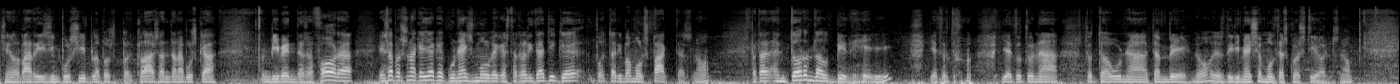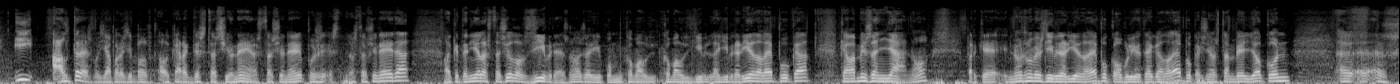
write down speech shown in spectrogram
Si en el barri és impossible, doncs, clar, s'han d'anar a buscar vivendes a fora. És la persona aquella que coneix molt bé aquesta realitat i que pot arribar a molts pactes, no? Per tant, entorn del videll hi ha, tot, hi ha tota una, tota una també, no? Es dirimeixen moltes qüestions, no? i altres, ja per exemple el, el càrrec d'estacioner, l'estacioner doncs, era el que tenia l'estació dels llibres, no? és a dir, com, com, el, com el, la llibreria de l'època que va més enllà, no? perquè no és només llibreria de l'època o biblioteca de l'època, sinó és també el lloc on eh, es,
